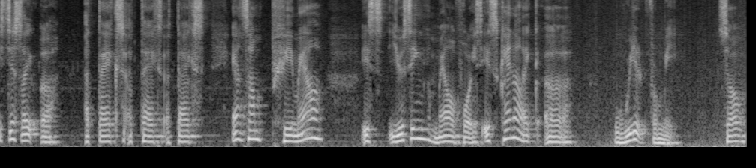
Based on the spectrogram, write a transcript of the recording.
It's just like uh attacks attacks attacks and some female is using male voice. It's kind of like uh weird for me. So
